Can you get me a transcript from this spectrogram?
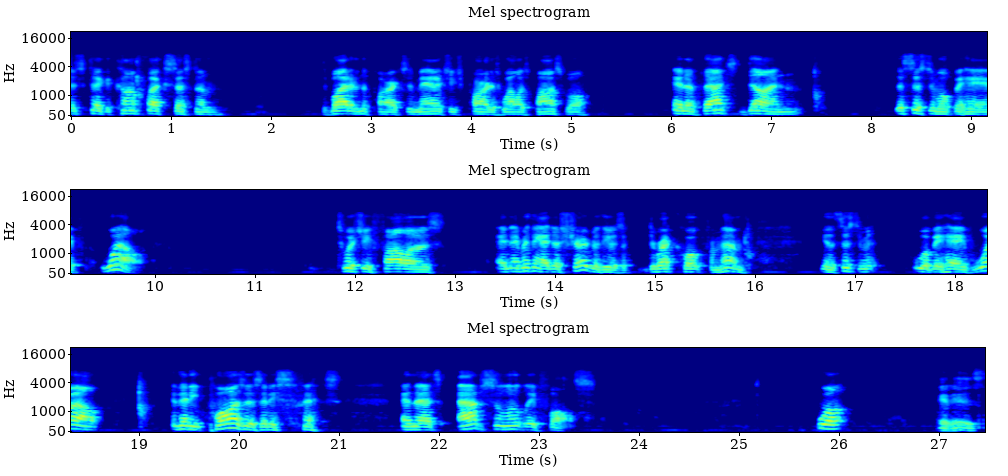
is to take a complex system, divide it into parts, and manage each part as well as possible. And if that's done, the system will behave well. To which he follows and everything I just shared with you is a direct quote from him. You know, the system will behave well. And then he pauses and he says, and that's absolutely false. Well, it is.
